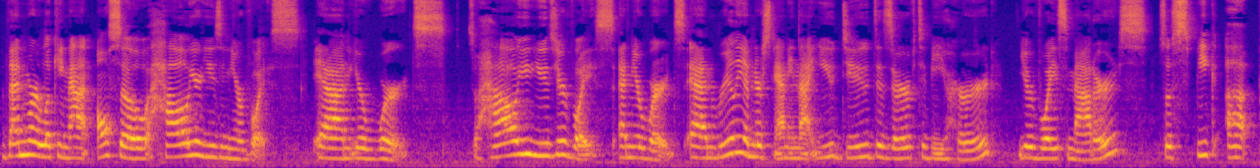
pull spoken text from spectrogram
Then we're looking at also how you're using your voice and your words. So, how you use your voice and your words, and really understanding that you do deserve to be heard your voice matters. So speak up,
